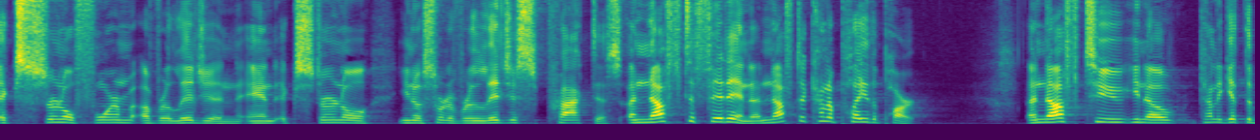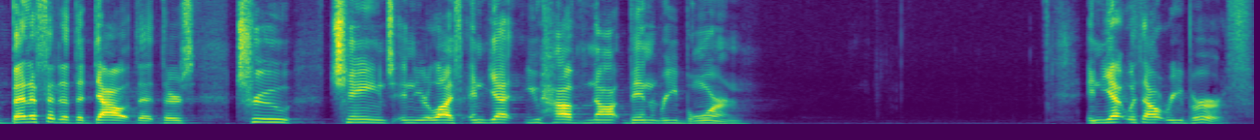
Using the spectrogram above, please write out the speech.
external form of religion and external, you know, sort of religious practice, enough to fit in, enough to kind of play the part, enough to, you know, kind of get the benefit of the doubt that there's true change in your life, and yet you have not been reborn. And yet, without rebirth,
